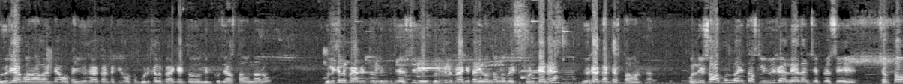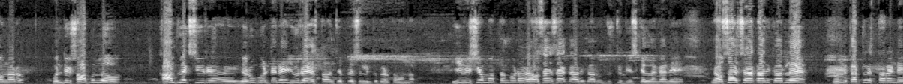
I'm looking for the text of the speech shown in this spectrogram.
యూరియా కొనాలంటే ఒక యూరియా కట్టకి ఒక గుళికల ప్యాకెట్ లింకు చేస్తూ ఉన్నారు. గుళికల ప్యాకెట్ లింక్ చేసి గుళికల ప్యాకెట్ ఐదు వందలు పెట్టుకుంటేనే యూరియా కట్టిస్తామంటున్నారు కొన్ని షాపుల్లో అయితే అసలు యూరియా లేదని చెప్పేసి చెప్తా ఉన్నారు. కొన్ని షాపుల్లో కాంప్లెక్స్ యూరియా ఎరువు కొంటేనే యూరియా ఇస్తామని చెప్పేసి లింక్ పెడతా ఉన్నారు. ఈ విషయం మొత్తం కూడా వ్యవసాయ శాఖ అధికారుల దృష్టికి తీసుకెళ్ళినా కానీ వ్యవసాయ శాఖ అధికారులే రెండు కట్టలు ఇస్తారండి.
